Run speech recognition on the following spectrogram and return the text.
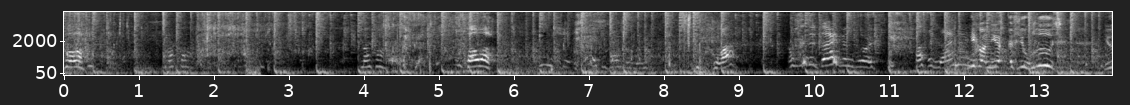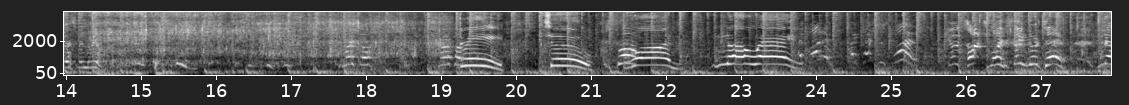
Polo. Marco. Marco. Polo. What? I'm on the diving board. I was like, why am I? Nikon, you, if you lose, you gotta spin the wheel. Marco. Marco. Three, two, one. No way! I got him. I catch his foot. You touched my fingertip! No!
